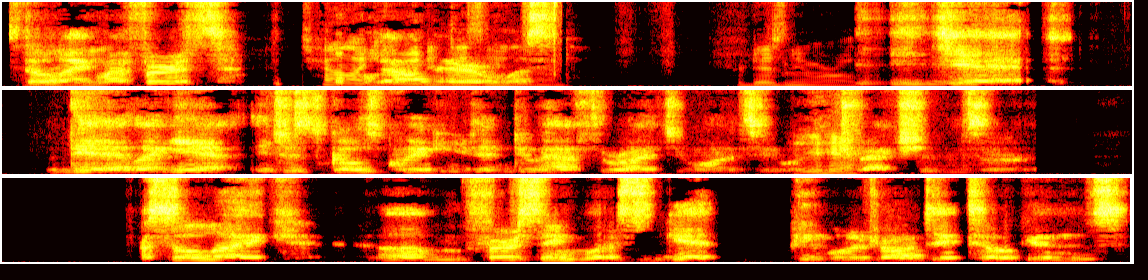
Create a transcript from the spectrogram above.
So like my first kind of like down there Disneyland was for Disney World. Yeah, yeah, like yeah, it just goes quick, and you didn't do half the rides you wanted to, or yeah. attractions, or so like um, first thing was get people to draw dick tokens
